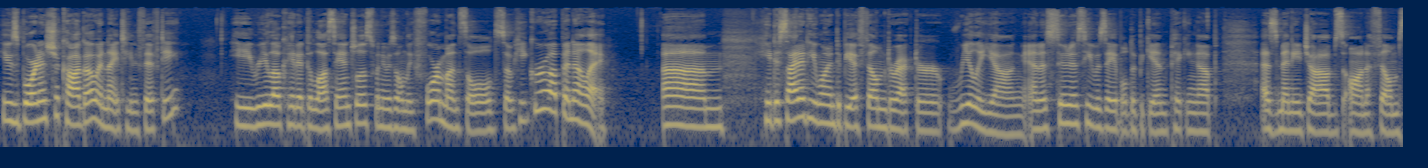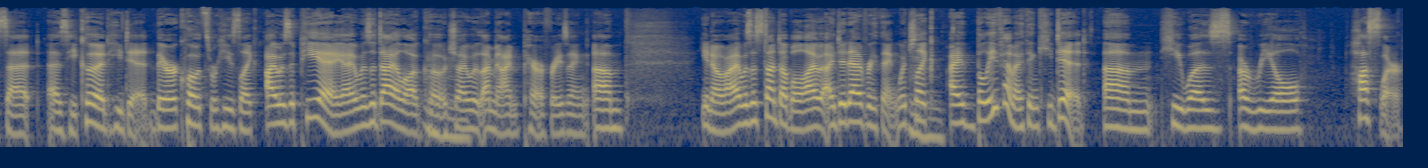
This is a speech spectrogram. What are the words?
He was born in Chicago in 1950. He relocated to Los Angeles when he was only four months old, so he grew up in LA. Um, he decided he wanted to be a film director really young, and as soon as he was able to begin picking up as many jobs on a film set as he could, he did. There are quotes where he's like, "I was a PA, I was a dialogue coach, I was." I mean, I'm paraphrasing. Um, you know, I was a stunt double. I, I did everything, which, like, I believe him. I think he did. Um, he was a real hustler.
